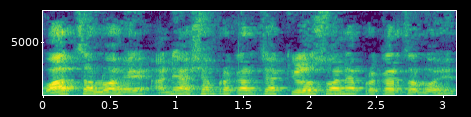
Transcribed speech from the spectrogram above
वाद चालू आहे आणि अशा प्रकारच्या किळसवाण्या प्रकार चालू आहेत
